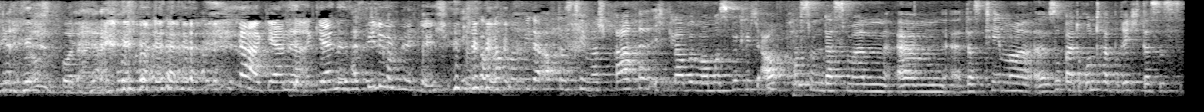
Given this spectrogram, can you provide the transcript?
Mir ist auch sofort einer. ja, Ja, gerne, gerne so also viele wie möglich. Ich komme nochmal wieder auf das Thema Sprache. Ich glaube, man muss wirklich aufpassen, dass man ähm, das Thema äh, so weit runterbricht, dass es,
